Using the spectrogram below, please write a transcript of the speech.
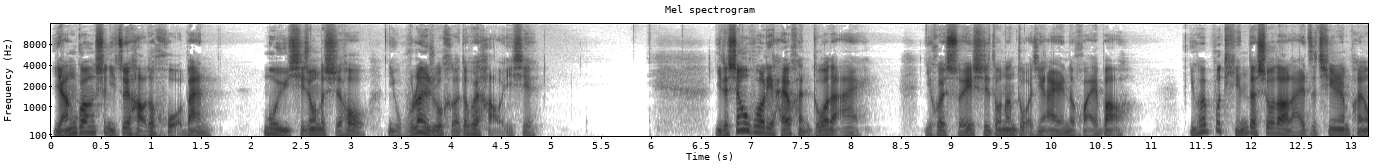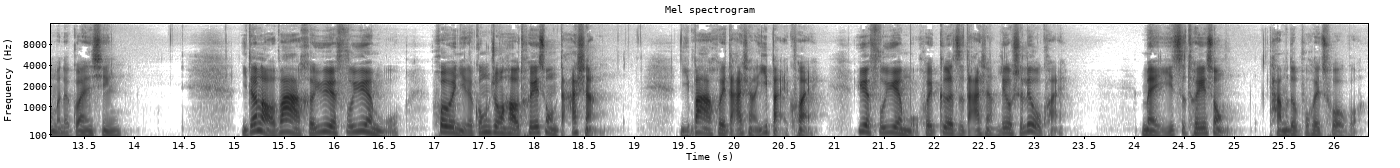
阳光是你最好的伙伴，沐浴其中的时候，你无论如何都会好一些。你的生活里还有很多的爱，你会随时都能躲进爱人的怀抱，你会不停的收到来自亲人朋友们的关心。你的老爸和岳父岳母。会为你的公众号推送打赏，你爸会打赏一百块，岳父岳母会各自打赏六十六块，每一次推送他们都不会错过。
